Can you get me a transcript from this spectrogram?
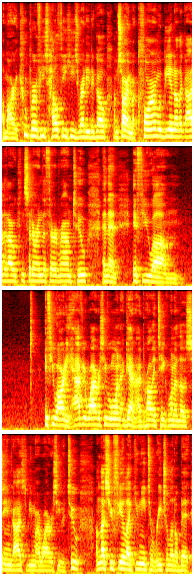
Amari Cooper, if he's healthy, he's ready to go. I'm sorry, McLaurin would be another guy that I would consider in the third round too. And then if you um, if you already have your wide receiver one, again, I'd probably take one of those same guys to be my wide receiver two, unless you feel like you need to reach a little bit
